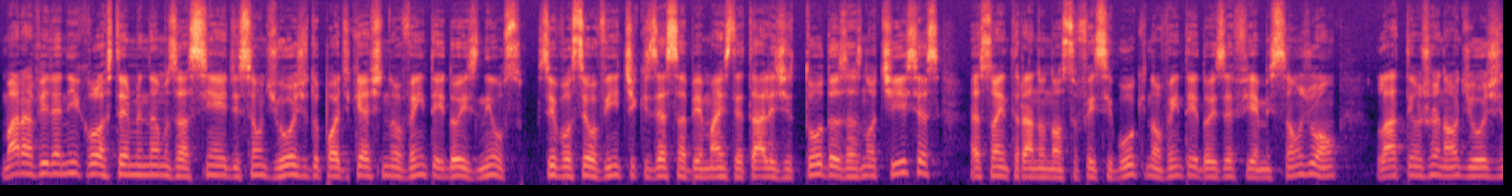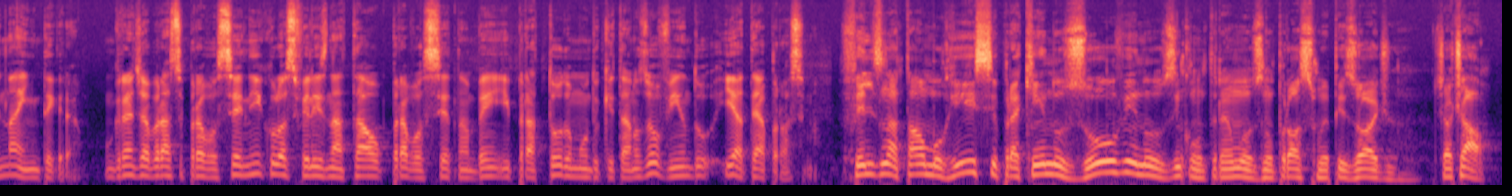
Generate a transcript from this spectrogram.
Maravilha, Nicolas. Terminamos assim a edição de hoje do podcast 92 News. Se você ouvinte quiser saber mais detalhes de todas as notícias, é só entrar no nosso Facebook 92FM São João. Lá tem o jornal de hoje na íntegra. Um grande abraço para você, Nicolas. Feliz Natal para você também e para todo mundo que está nos ouvindo. E até a próxima. Feliz Natal, Morrice. Para quem nos ouve, nos encontramos no próximo episódio. Tchau, tchau.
